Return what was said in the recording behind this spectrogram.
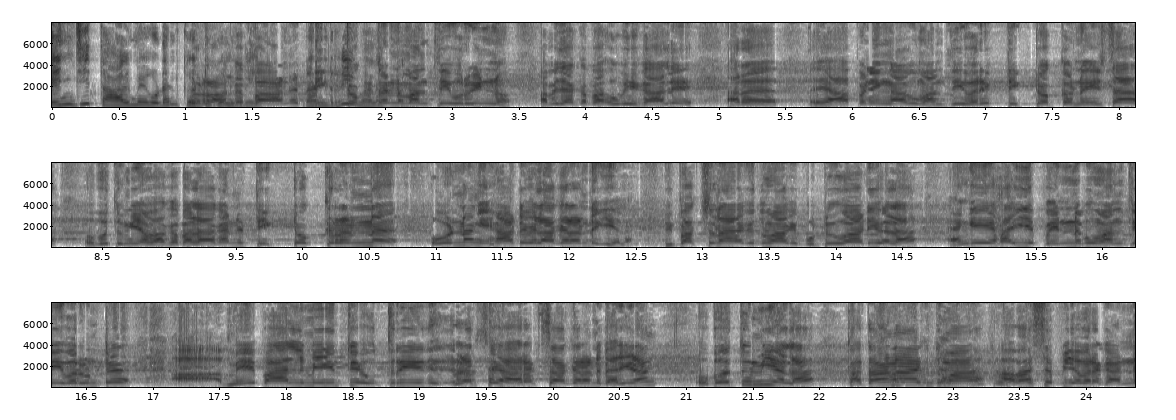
கெஞ்சி தாழ்மையுடன் கேட்டுக்கொள்கிறேன் රඟපාන நன்றி ටික්ටොක් வணக்கம் කරන මන්ත්‍රීවරු ඉන්නවා. අපි දැක්ක පහුගිය කාලේ අර යාපනයෙන් ආපු මන්ත්‍රීවරයෙක් ටික්ටොක් කරන නිසා ඔබතුමිය වග බලා ගන්න ටික්ටොක් කරන්න ඕන නම් එහාට වෙලා කරන්න කියලා. විපක්ෂ නායකතුමාගේ පුටු වාඩි වෙලා ඇඟේ හයිය පෙන්නපු ආ, මේ පාර්ලිමේන්තුවේ උත්තරී රටේ ආරක්ෂා කරන්න බැරි නම් ඔබතුමියලා කතානායකතුමා අවශ්‍ය පියවර ගන්න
